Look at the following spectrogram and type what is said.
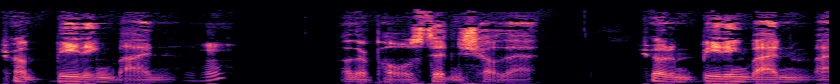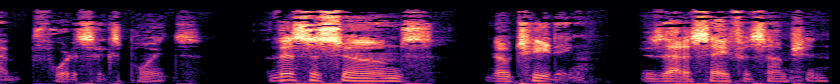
Trump beating Biden. Mm-hmm. Other polls didn't show that. Showed him beating Biden by four to six points. This assumes no cheating. Is that a safe assumption?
